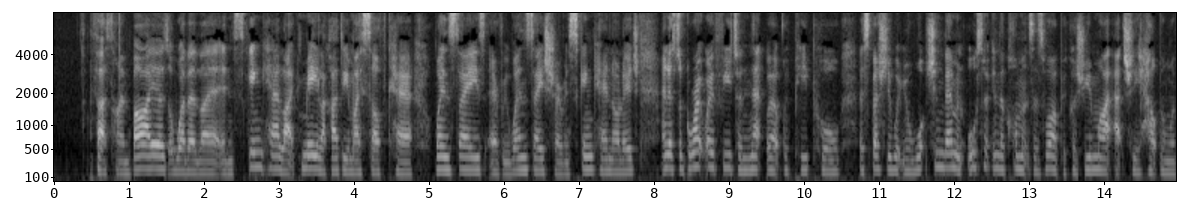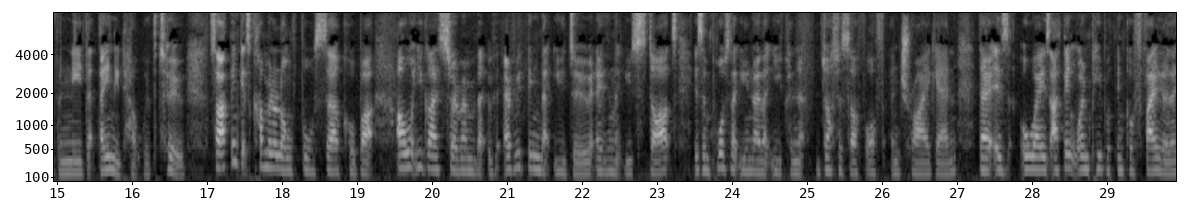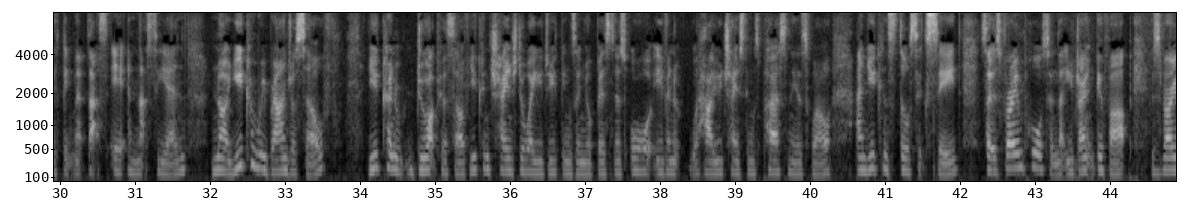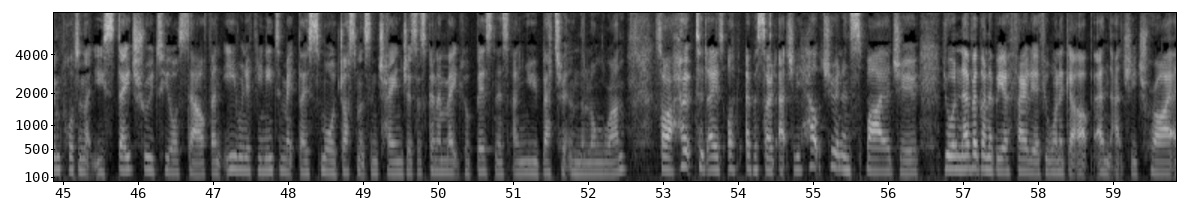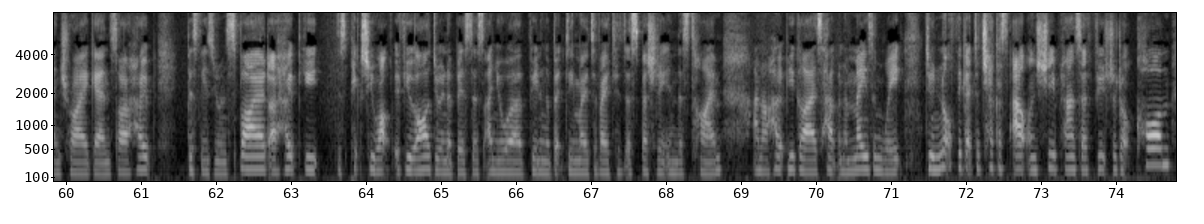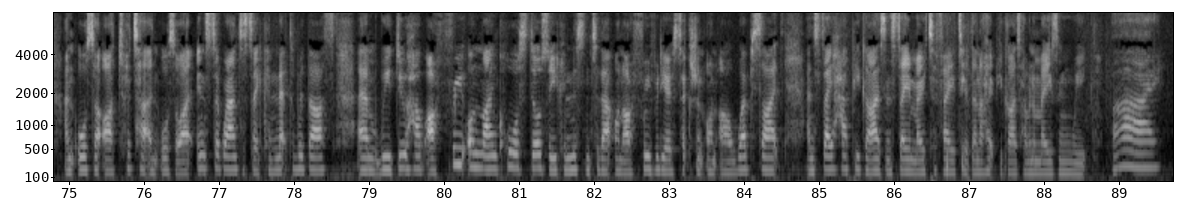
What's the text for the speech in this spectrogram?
first time buyers or whether they're in skincare like me like I do my self-care Wednesdays every Wednesday sharing skincare knowledge. And it's a great way for you to network with people especially when you're watching them and also in the comments as well because you might actually help them with a need that they need help with too. So I think it's coming along full circle but I want you guys to remember that with everything that you do and everything that you start it's important that you know that you can dust yourself off and try again. There is always I think when people think of failure they think that that's it and that's the end. No, you can rebrand yourself you can do up yourself. You can change the way you do things in your business or even how you change things personally as well and you can still succeed. So it's very important that you don't give up. It's very important that you stay true to yourself and even if you need to make those small adjustments and changes it's going to make your business and you better in the long run. So i hope today's episode actually helped you and inspired you. You're never going to be a failure if you want to get up and actually try and try again. So i hope this leaves you inspired. I hope you this picks you up if you are doing a business and you are feeling a bit demotivated, especially in this time. And I hope you guys have an amazing week. Do not forget to check us out on sheplansherfuture.com and also our Twitter and also our Instagram to stay connected with us. Um, we do have our free online course still, so you can listen to that on our free video section on our website. And stay happy, guys, and stay motivated. And I hope you guys have an amazing week. Bye.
